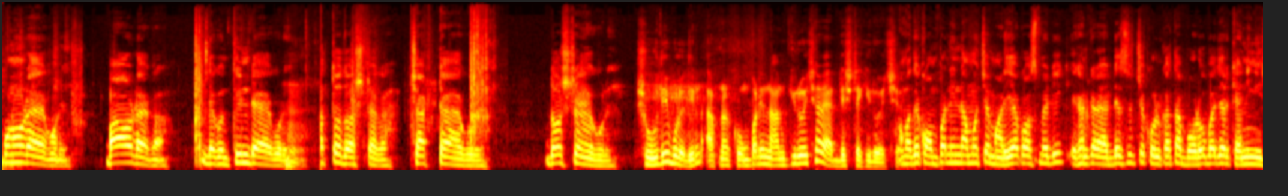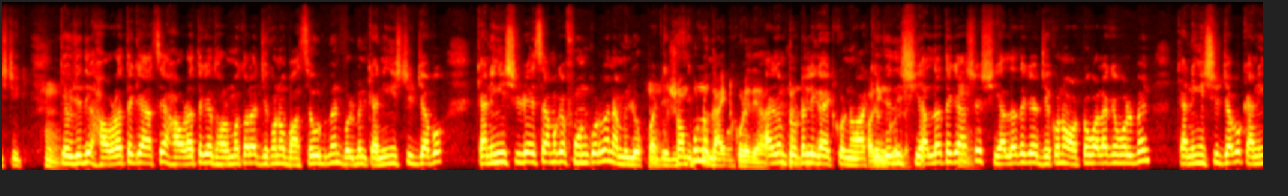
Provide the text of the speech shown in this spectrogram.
পনেরো টাকা করে বারো টাকা দেখুন তিন টাকা করে মাত্র দশ টাকা চার টাকা করে দশ টাকা করে। শুরুতেই বলে দিন আপনার কোম্পানির নাম কি রয়েছে আর অ্যাড্রেসটা কি রয়েছে? আমাদের কোম্পানির নাম হচ্ছে মারিয়া কসমেটিক এখানকার অ্যাড্রেস হচ্ছে কলকাতা বড় বাজার ক্যানিং স্ট্রিট। কেউ যদি হাওড়া থেকে আসে হাওড়া থেকে ধর্মতলা যে কোনো বাসে উঠবেন বলবেন ক্যানিং স্ট্রিট যাব। ক্যানিং স্ট্রিটে এসে আমাকে ফোন করবেন আমি লোক পাঠিয়ে সম্পূর্ণ গাইড করে দেওয়া একদম টোটালি গাইড করে নেব। আর কেউ যদি। শিয়ালদা থেকে আসে শিয়ালদা থেকে যে কোনো অটোওয়ালাকে বলবেন ক্যানিং স্ট্রিট যাব। ক্যানিং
